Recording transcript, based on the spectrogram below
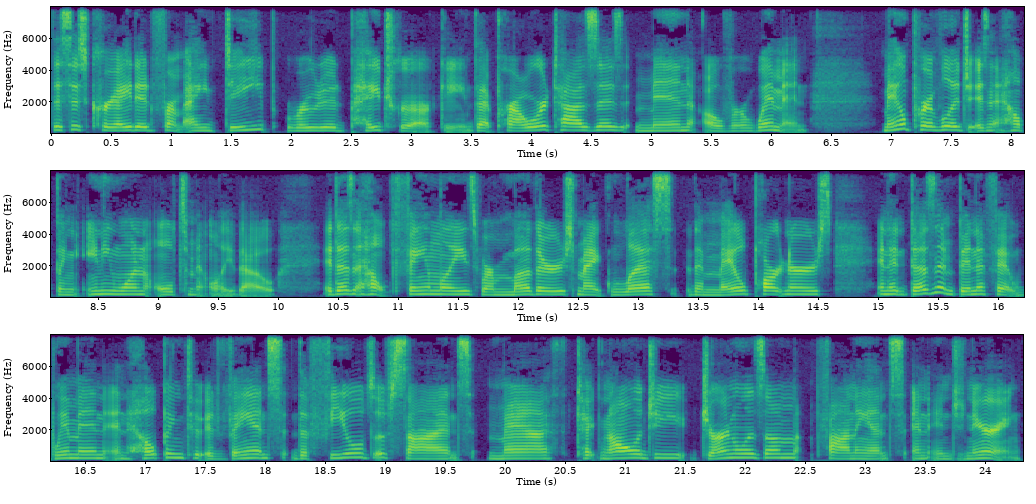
This is created from a deep rooted patriarchy that prioritizes men over women. Male privilege isn't helping anyone ultimately, though. It doesn't help families where mothers make less than male partners, and it doesn't benefit women in helping to advance the fields of science, math, technology, journalism, finance, and engineering.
